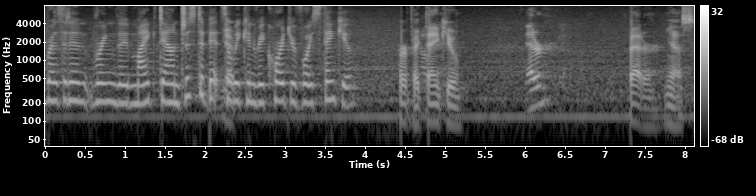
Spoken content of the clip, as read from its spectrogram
resident bring the mic down just a bit so Yep. we can record your voice? Thank you. Perfect, thank you. Better? Better, yes.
